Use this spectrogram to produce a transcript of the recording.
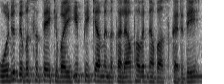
ഒരു ദിവസത്തേക്ക് വൈകിപ്പിക്കാമെന്ന് കലാഭവൻ നവാസ് കരുതി.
